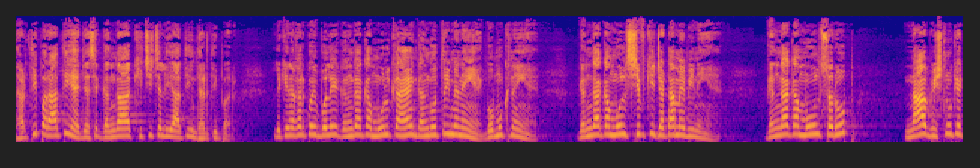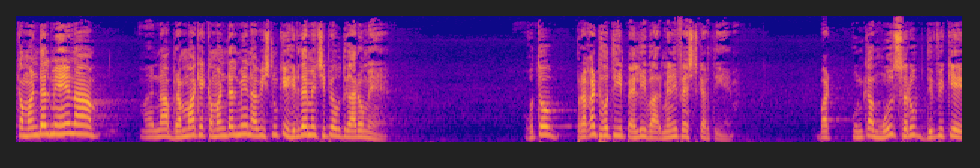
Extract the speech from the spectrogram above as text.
धरती पर आती है, जैसे गंगा खींची चली आती है धरती पर। लेकिन अगर कोई बोले, गंगा का मूल कहा है? गंगोत्री में नहीं है, गोमुख नहीं है। गंगा का मूल शिव की जटा में भी नहीं है। गंगा का मूल स्वरूप ना विष्णु के कमंडल में है, ना ना ब्रह्मा के कमंडल में, ना विष्णु के हृदय में छिपे उद्गारों में है। वो तो प्रकट होती है पहली बार मैनिफेस्ट करती है। बट उनका मूल स्वरूप दिव्य के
